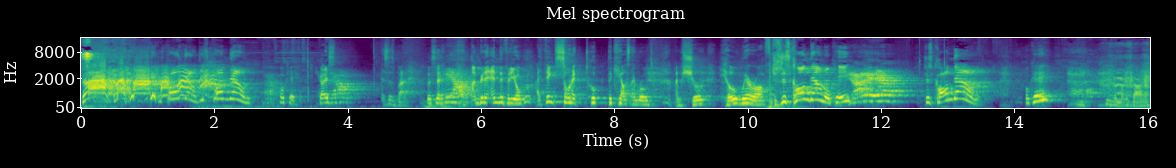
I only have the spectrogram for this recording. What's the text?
calm down. Just calm down. Okay, guys. This is bad. Listen, I'm gonna end the video. I think Sonic took the Chaos Emerald. I'm sure he'll wear off. Just, just calm down, okay? Get Out of here! Just calm down, okay? Oh my god.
